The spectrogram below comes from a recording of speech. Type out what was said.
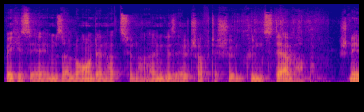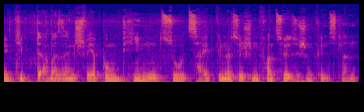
welches er im Salon der Nationalen Gesellschaft der Schönen Künste erwarb Schnell kippte aber sein Schwerpunkt hin zu zeitgenössischen französischen Künstlern.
